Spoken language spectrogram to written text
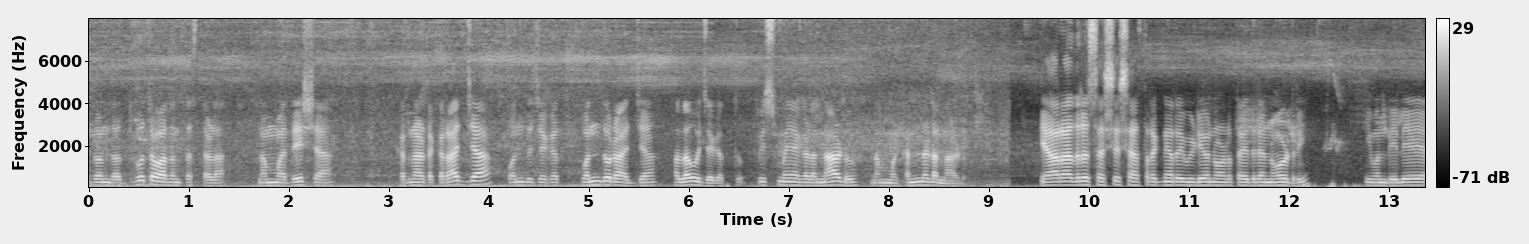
ಇದೊಂದು ಅದ್ಭುತವಾದಂಥ ಸ್ಥಳ. ನಮ್ಮ ದೇಶ, ಕರ್ನಾಟಕ ರಾಜ್ಯ, ಒಂದು ಜಗತ್ತು ಒಂದು ರಾಜ್ಯ, ಹಲವು ಜಗತ್ತು. ವಿಸ್ಮಯಗಳ ನಾಡು, ನಮ್ಮ ಕನ್ನಡ ನಾಡು. ಯಾರಾದರೂ ಸಸ್ಯಶಾಸ್ತ್ರಜ್ಞರ ವಿಡಿಯೋ ನೋಡ್ತಾ ಇದ್ದರೆ ನೋಡಿರಿ. ಈ ಒಂದು ಎಲೆಯ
